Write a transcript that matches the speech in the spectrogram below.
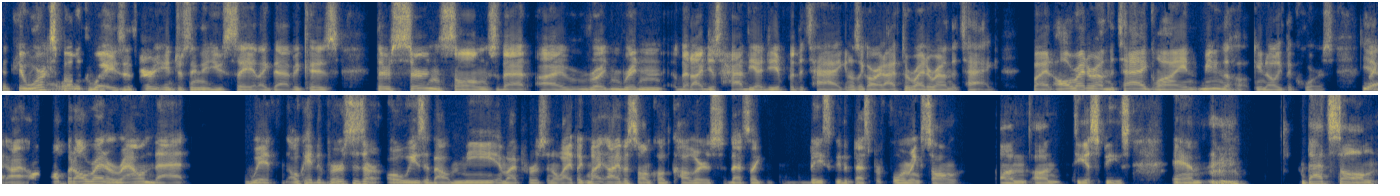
It's It works both ways. It's very interesting that you say it like that because there's certain songs that I've written, written that I just had the idea for the tag, and I was like, all right, I have to write around the tag. But I'll write around the tagline, meaning the hook, you know, like the chorus. Yeah. Like I, I'll, but I'll write around that with okay. The verses are always about me and my personal life. Like my, I have a song called Colors. That's like basically the best performing song on on DSPs, and that song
